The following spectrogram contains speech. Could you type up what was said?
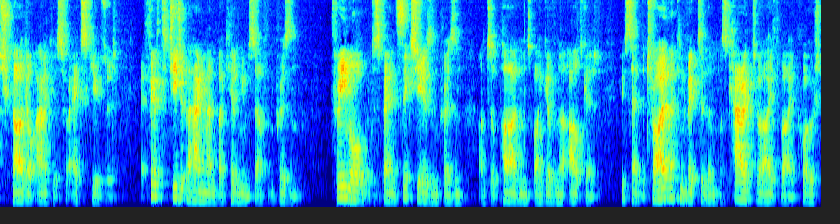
Chicago anarchists were executed. A fifth cheated the hangman by killing himself in prison. Three more were to spend six years in prison until pardoned by Governor Altgeld, who said the trial that convicted them was characterised by, quote,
